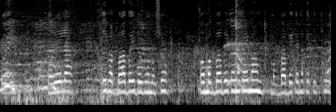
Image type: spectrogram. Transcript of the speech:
Uy, Dalila. Eh, magbabay daw muna siya. O, magbabay ka na kay ma'am. Magbabay ka na kay teacher.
